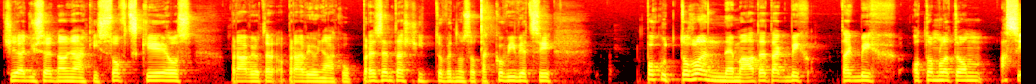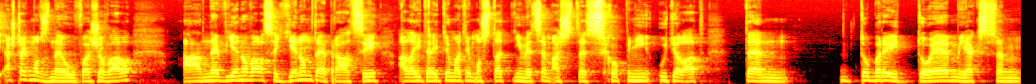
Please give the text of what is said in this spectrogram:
Čili ať už se jedná o nějaký soft skills, právě o, právě o nějakou prezentační dovednost, o takové věci. Pokud tohle nemáte, tak bych, tak bych o tomhle asi až tak moc neuvažoval a nevěnoval se jenom té práci, ale i tady těma těm ostatním věcem, až jste schopni udělat ten dobrý dojem, jak jsem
